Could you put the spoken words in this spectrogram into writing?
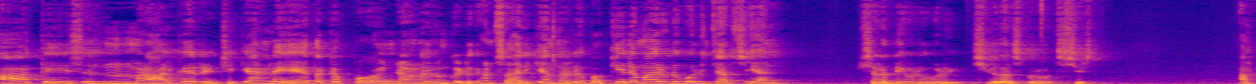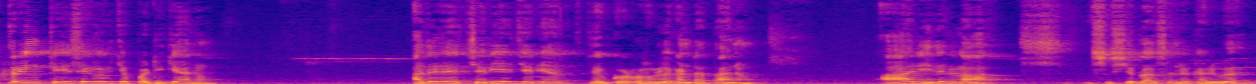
ആ കേസിൽ നിന്ന് നമ്മൾ ആൾക്കാരെ രക്ഷിക്കാനുള്ള ഏതൊക്കെ പോയിന്റാണ് നമുക്ക് എടുക്കാൻ സാധിക്കുക എന്നുള്ളത് വക്കീലന്മാരോട് പോലും ചർച്ച ചെയ്യാൻ ശ്രദ്ധയോടുകൂടി ശിവദാസ് പ്രവർത്തിച്ചിരുന്നു. അത്രയും കേസുകളെ കുറിച്ച് പഠിക്കാനും അതിൽ ചെറിയ ചെറിയ കുറവുകൾ കണ്ടെത്താനും ആ രീതിയിലുള്ള ശിവദാസിന്റെ കഴിവ്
